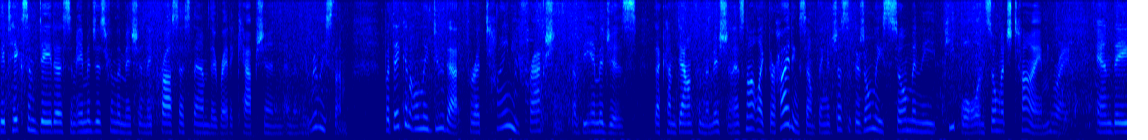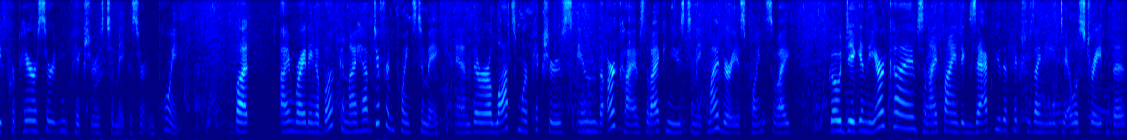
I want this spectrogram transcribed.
they take some data, some images from the mission, they process them, they write a caption, and then they release them. But they can only do that for a tiny fraction of the images that come down from the mission. It's not like they're hiding something. It's just that there's only so many people and so much time, Right. and they prepare certain pictures to make a certain point. But I'm writing a book and I have different points to make, and there are lots more pictures in the archives that I can use to make my various points. So I go dig in the archives and I find exactly the pictures I need to illustrate the,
